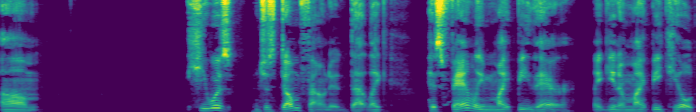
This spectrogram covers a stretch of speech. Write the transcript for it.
um he was just dumbfounded that like his family might be there like you know might be killed.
